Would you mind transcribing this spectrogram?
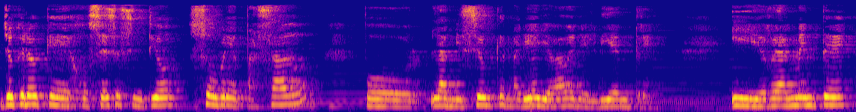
Yo creo que José se sintió sobrepasado por la misión que María llevaba en el vientre y realmente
